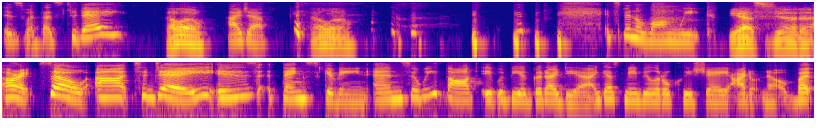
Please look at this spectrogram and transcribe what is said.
is with us today. Hello. Hi, Jeff. Hello. It's been a long week. Yes. Yeah. All right. So, uh, today is Thanksgiving. And so we thought it would be a good idea. I guess maybe a little cliche. I don't know. But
